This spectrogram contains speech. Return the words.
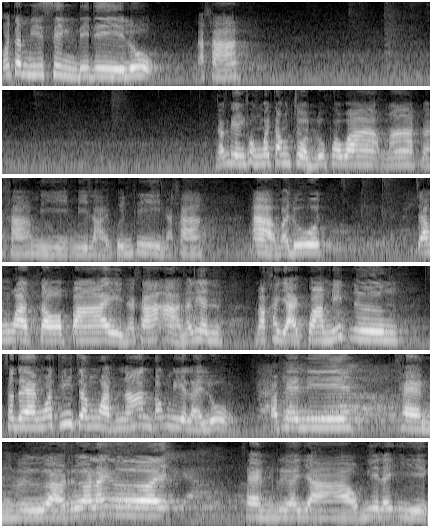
ก็จะมีสิ่งดีๆ ลูกนะคะ นักเรียนคงไม่ต้องจดลูกเพราะว่ามากนะคะ มีมีหลายพื้นที่นะคะอ่ามาดูจังหวัดต่อไปนะคะอ่านักเรียนมาขยายความนิดนึง แสดงว่าที่จังหวัดนั้นต้องมีอะไรลูก ประเพณีแข่งเรือเรืออะไรเอ่ยแข่งเรือยาวมีอะไรอีก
